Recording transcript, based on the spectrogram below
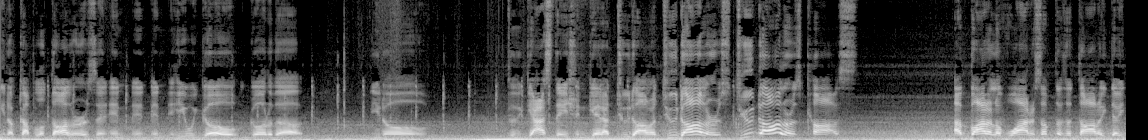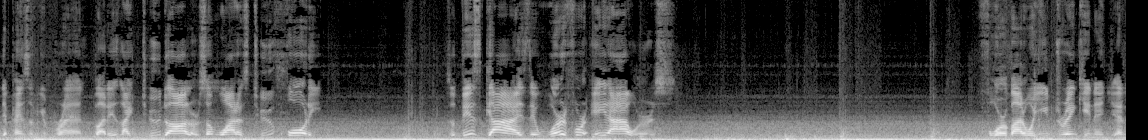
you know a couple of dollars, and and, and, and here we go, go to the you know to the gas station, get a two dollar, two dollars, two dollars costs a bottle of water. Sometimes a dollar. It depends on your brand, but it's like two dollars. Some water's two forty. So these guys, they work for eight hours for about what you drinking and, and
